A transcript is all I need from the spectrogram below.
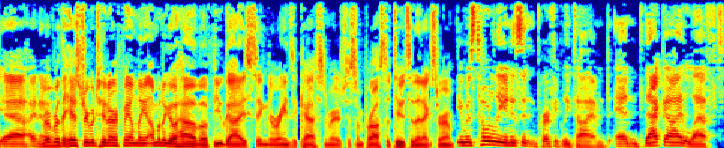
Yeah, I know. Remember the history between our family? I'm gonna go have a few guys sing the Rains of Castamere to some prostitutes in the next room. it was totally innocent and perfectly timed, and that guy left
